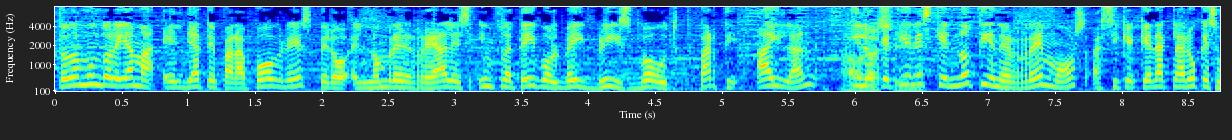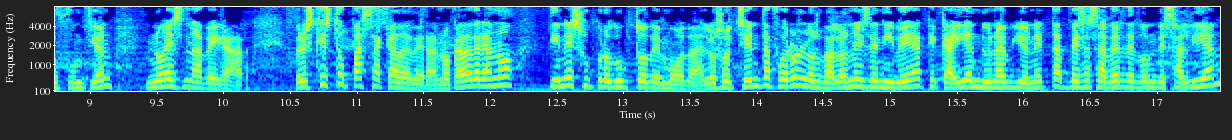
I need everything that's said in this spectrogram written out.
Todo el mundo le llama el yate para pobres, pero el nombre real es Inflatable Bay Breeze Boat Party Island y Ahora lo que sí. tiene es que no tiene remos, así que queda claro que su función no es navegar. Pero es que esto pasa cada verano. Cada verano tiene su producto de moda. En los 80 fueron los balones de Nivea que caían de una avioneta, ves a saber de dónde salían.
